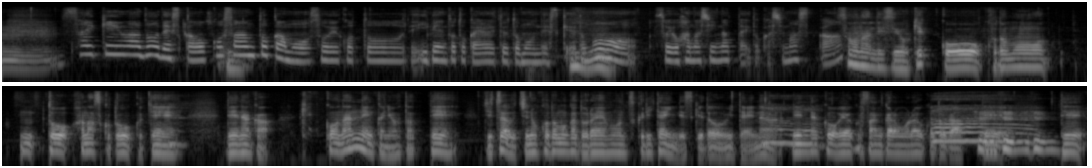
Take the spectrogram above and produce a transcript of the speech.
ん。最近はどうですか？お子さんとかもそういうことでイベントとかやられてると思うんですけれども、そういうお話になったりとかしますか？そうなんですよ。結構子供と話すこと多くて、で、なんか結構何年かにわたって、実はうちの子供がドラえもん作りたいんですけど、みたいな連絡を親御さんからもらうことがあって、うん。で、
